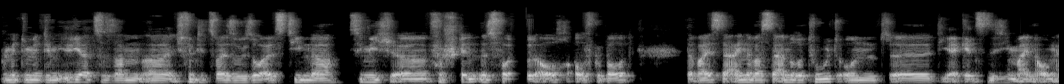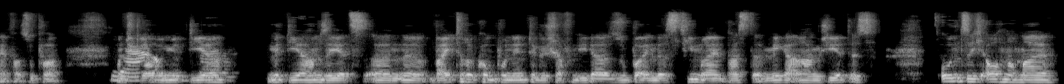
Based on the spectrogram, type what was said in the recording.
mit, mit dem Ilja zusammen. Äh, ich finde die zwei sowieso als Team da ziemlich äh, verständnisvoll auch aufgebaut. Da weiß der eine, was der andere tut und äh, die ergänzen sich in meinen Augen einfach super. Und ja, ich glaube, mit dir, mit dir haben sie jetzt äh, eine weitere Komponente geschaffen, die da super in das Team reinpasst, äh, mega arrangiert ist. und sich auch nochmal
